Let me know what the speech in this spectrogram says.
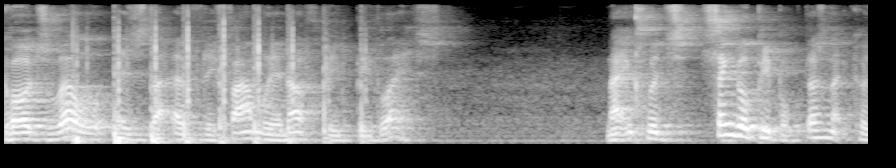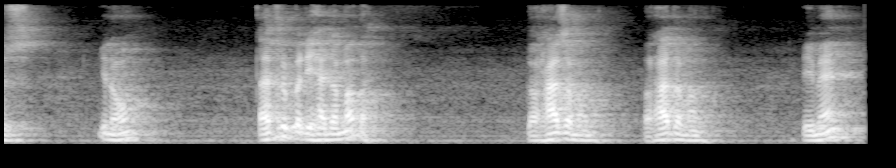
God's will is that every family on earth be, be blessed. And that includes single people, doesn't it? Because, you know, everybody had a mother, or has a mother, or had a mother. Amen?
